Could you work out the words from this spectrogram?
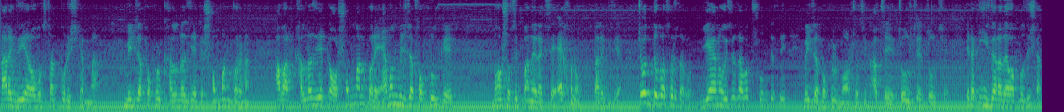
তারেক জিয়ার অবস্থান পরিষ্কার না। মির্জা ফখরুল খালেদা জিয়াকে সম্মান করে না। আবার খালেদা জিয়াকে অসম্মান করে এমন মির্জা ফখরুলকে মহাসচিব বানিয়ে রাখছে এখনও তারেক জিয়া। চোদ্দ বছর যাবত জ্ঞান হয়েছে যাবত শুনতেছি মির্জা ফখরুল মহাসচিব আছে, চলছে চলছে। এটা কি ইজারা দেওয়া পজিশন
